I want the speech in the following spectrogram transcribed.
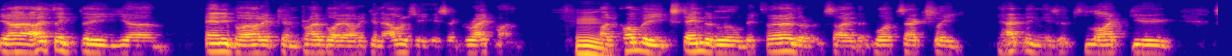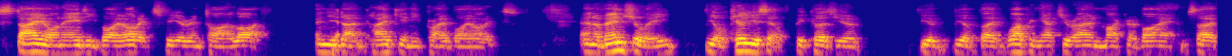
yeah i think the uh, antibiotic and probiotic analogy is a great one. Mm. I'd probably extend it a little bit further and say that what's actually happening is it's like you stay on antibiotics for your entire life and you yep. don't take any probiotics. And eventually you'll kill yourself because you're, you're, you're wiping out your own microbiome. So,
